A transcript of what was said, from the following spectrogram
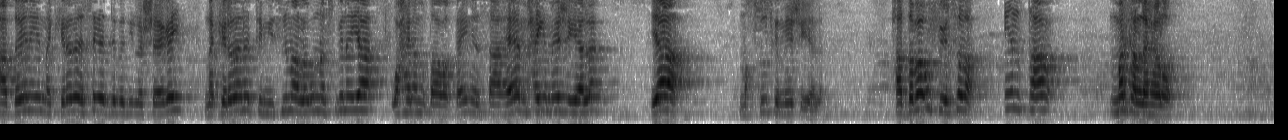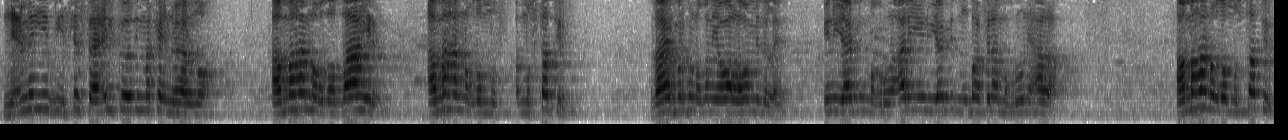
cadaynayo nakirada isaga dabadii la sheegay nakiradana tamiisnimaa lagu nasbinaya waxayna mudaabaqaynaysaa hee maxayga meesha yaalla? Ya maqsuuska meesha yaalla. Haddaba u fiirsada intaa marka la helo nicmo iyo bise faacilkoodii markaynu helno ama ha noqdo daahir ama ha noqdo mustatir daahir markuu noqonaya waa laba mid len inuu yahay mid maqruun al inuu yahay mid mudaaf ila maqruuni al ama ha noqdo mustatir.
